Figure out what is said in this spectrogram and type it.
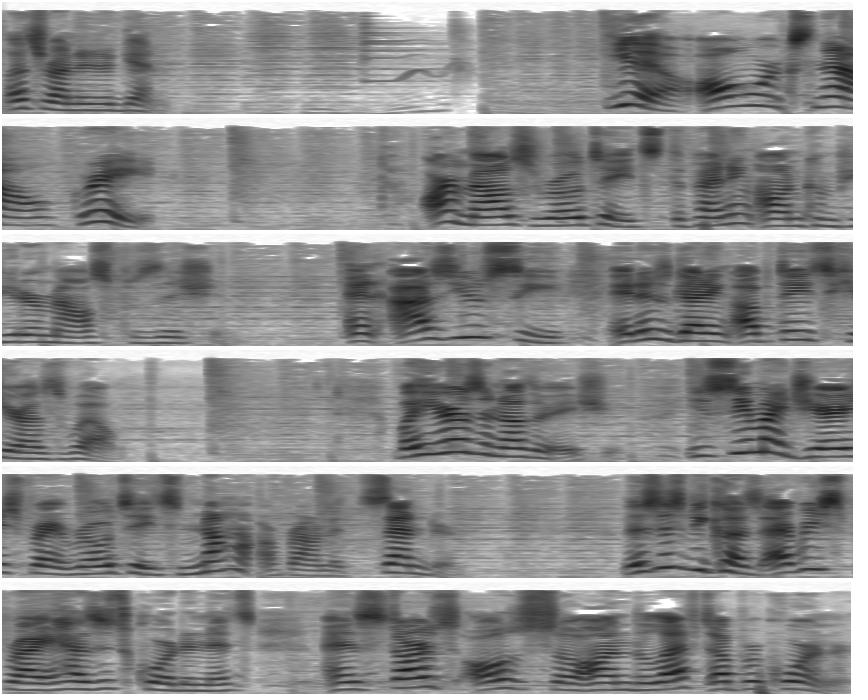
Let's run it again. Yeah, all works now. Great. Our mouse rotates depending on computer mouse position. And as you see, it is getting updates here as well. But here's another issue. You see my Jerry sprite rotates not around its center. This is because every sprite has its coordinates and starts also on the left upper corner,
